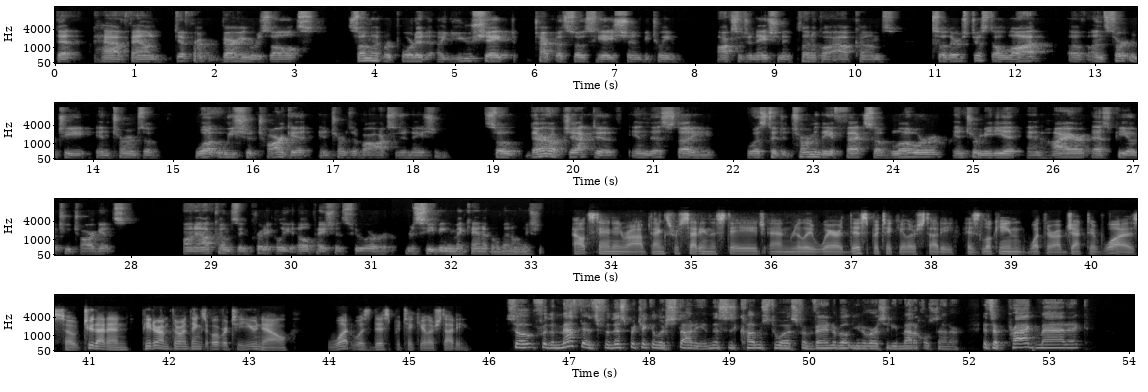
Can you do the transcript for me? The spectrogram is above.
that have found different varying results. Some have reported a U shaped type association between oxygenation and clinical outcomes. So there's just a lot of uncertainty in terms of what we should target in terms of our oxygenation. So, their objective in this study was to determine the effects of lower, intermediate, and higher SpO2 targets on outcomes in critically ill patients who are receiving mechanical ventilation. Outstanding, Rob. Thanks for setting the stage and really where this particular study is looking, what their objective was. So, to that end, Peter, I'm throwing things over to you now. What was this particular study? So, for the methods for this particular study, and this is, comes to us from Vanderbilt University Medical Center, it's a pragmatic,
